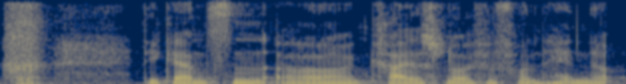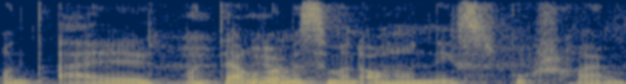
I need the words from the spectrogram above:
die ganzen äh, Kreisläufe von Henne und Ei. Und darüber ja. müsste man auch noch ein nächstes Buch schreiben.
